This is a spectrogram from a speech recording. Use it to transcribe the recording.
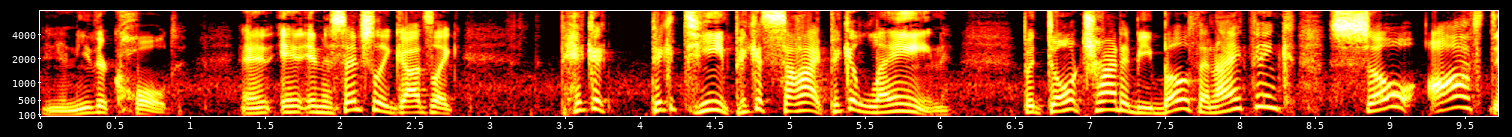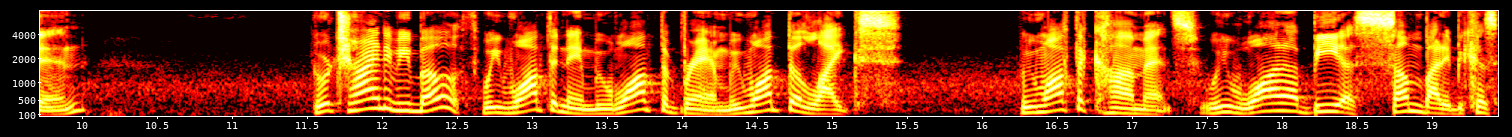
and you're neither cold. And, and, and essentially, God's like, pick a, pick a team, pick a side, pick a lane, but don't try to be both. And I think so often, we're trying to be both. We want the name, we want the brand, we want the likes, we want the comments, we want to be a somebody because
